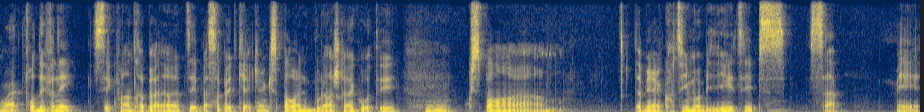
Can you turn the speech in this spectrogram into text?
ouais. faut définir c'est quoi entrepreneur. Parce que ça peut être quelqu'un qui se part une boulangerie à côté, hmm. ou qui se part. Euh, devient un courtier immobilier. Puis ça. Mais.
